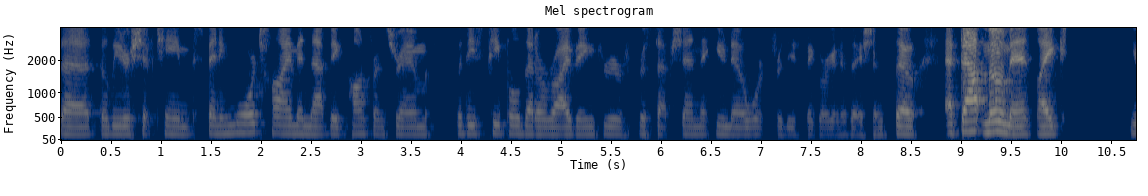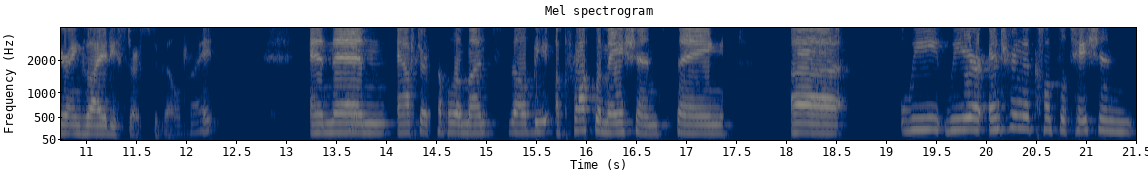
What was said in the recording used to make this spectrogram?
the the leadership team spending more time in that big conference room with these people that are arriving through reception that you know work for these big organizations. So at that moment, like your anxiety starts to build, right? And then after a couple of months, there'll be a proclamation saying, uh, we we are entering a consultation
